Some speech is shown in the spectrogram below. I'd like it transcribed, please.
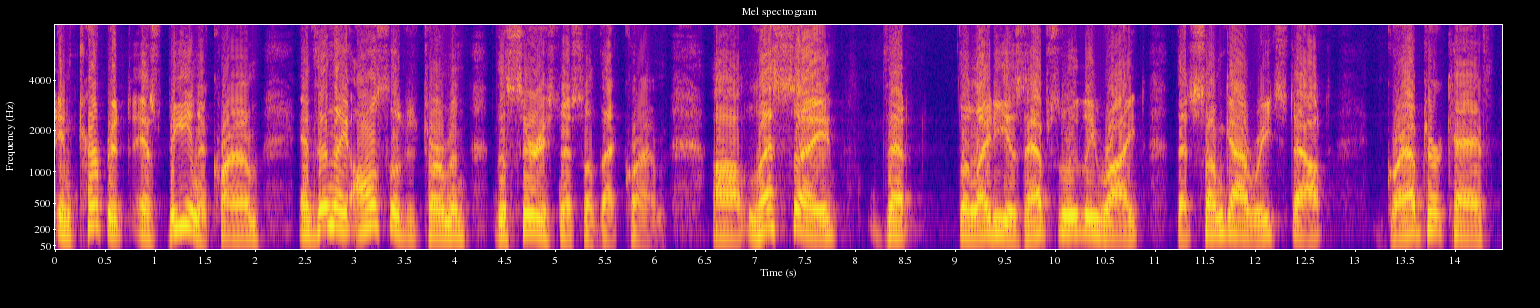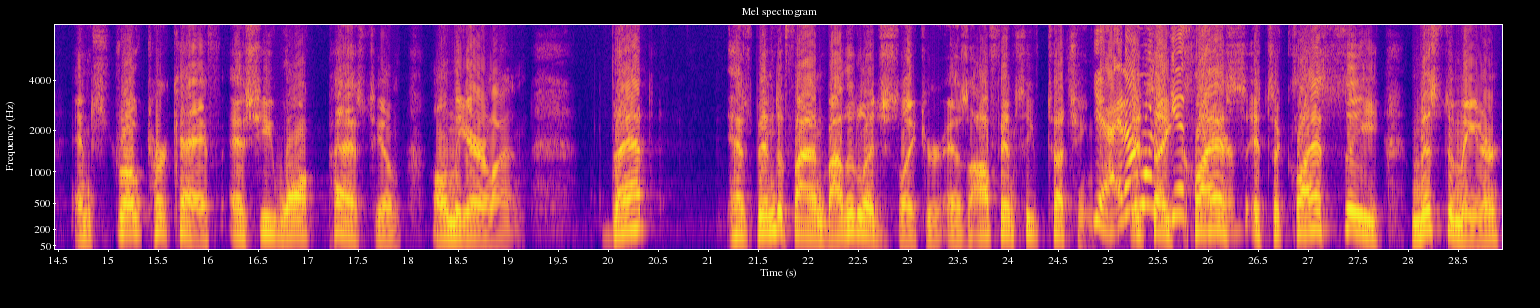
interpret as being a crime, and then they also determine the seriousness of that crime. Uh, let's say that the lady is absolutely right that some guy reached out, grabbed her calf, and stroked her calf as she walked past him on the airline. That has been defined by the legislature as offensive touching. Yeah, and I it's want to get class. There. It's a class C misdemeanor.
